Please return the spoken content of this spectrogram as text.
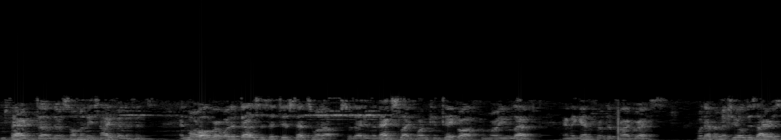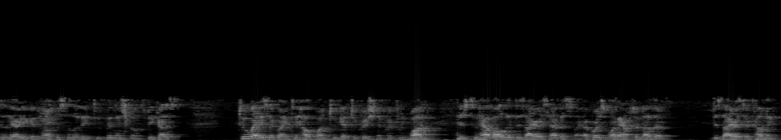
In fact, uh, there are so many side benefits. And moreover, what it does is it just sets one up so that in the next life one can take off from where you left and again further progress whatever material desires are there, you get more facility to finish those. Because two ways are going to help one to get to Krishna quickly. One is to have all the desires satisfied. Of course, one after another, desires are coming.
